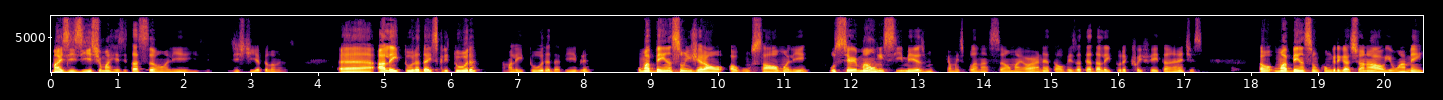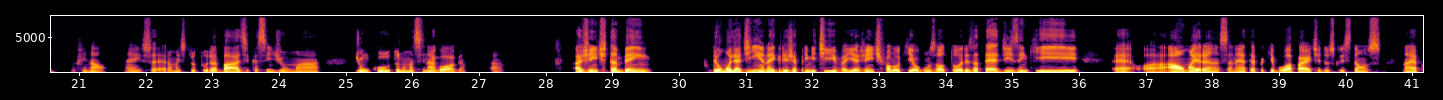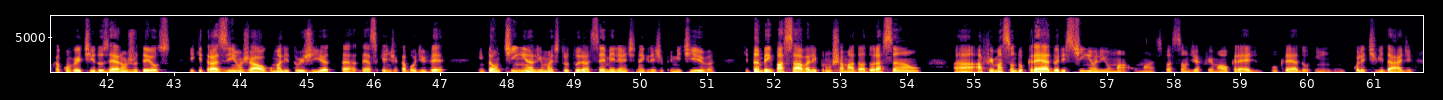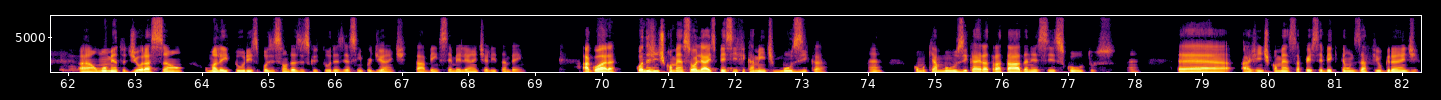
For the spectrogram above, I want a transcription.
mas existe uma recitação ali, existia pelo menos. É, a leitura da Escritura, uma leitura da Bíblia, uma bênção, em geral, algum salmo ali, o sermão em si mesmo, que é uma explanação maior, né, talvez até da leitura que foi feita antes, então, uma bênção congregacional e um amém no final. Né? Isso era uma estrutura básica assim de uma de um culto numa sinagoga. Tá? A gente também deu uma olhadinha na igreja primitiva e a gente falou que alguns autores até dizem que é, há uma herança, né? até porque boa parte dos cristãos na época convertidos eram judeus e que traziam já alguma liturgia dessa que a gente acabou de ver. Então tinha ali uma estrutura semelhante na igreja primitiva que também passava ali por um chamado à adoração, a afirmação do credo, eles tinham ali uma, uma situação de afirmar o credo, o credo em, em coletividade, uh, um momento de oração, uma leitura e exposição das escrituras e assim por diante, tá? Bem semelhante ali também. Agora, quando a gente começa a olhar especificamente música, né? Como que a música era tratada nesses cultos? é, a gente começa a perceber que tem um desafio grande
